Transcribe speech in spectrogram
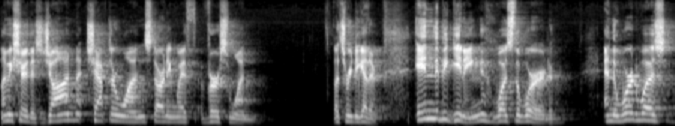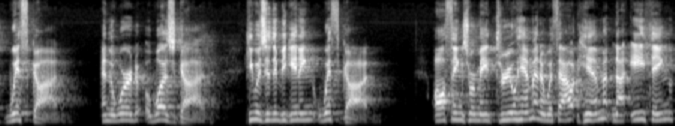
Let me show you this. John chapter 1, starting with verse 1. Let's read together. In the beginning was the Word and the Word was with God, and the Word was God. He was in the beginning with God. All things were made through him, and without him, not anything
